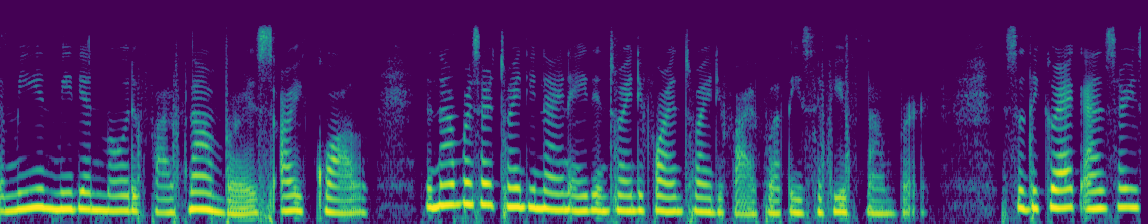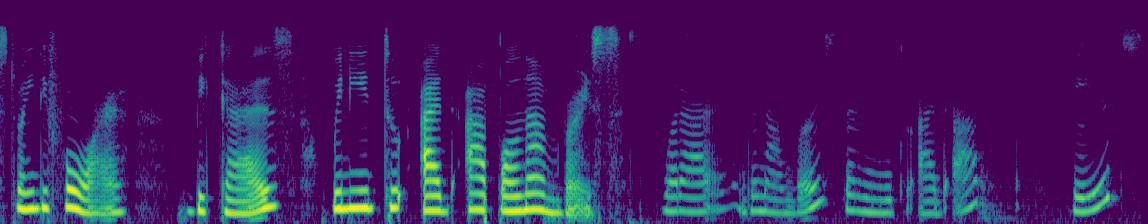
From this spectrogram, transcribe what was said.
The mean, median mode of five numbers are equal. The numbers are 29, 18, 24, and 25. What is the fifth number? So the correct answer is 24 because we need to add up all numbers. What are the numbers that we need to add up? It's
